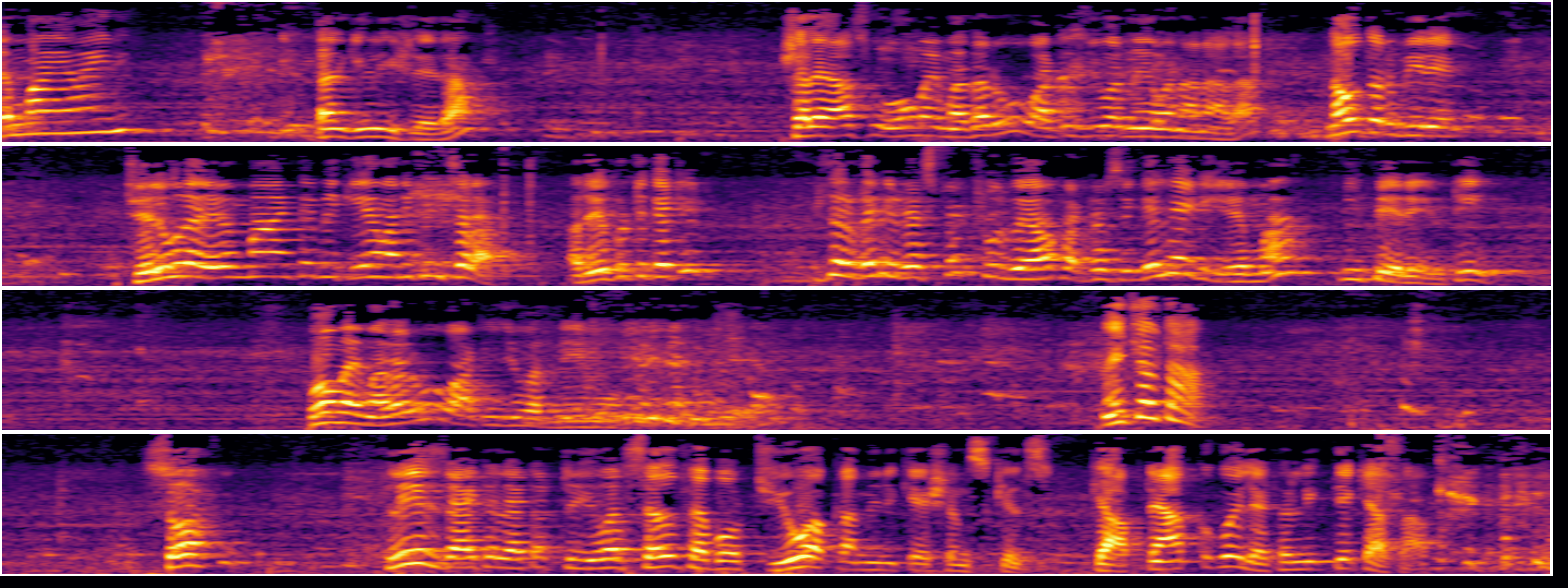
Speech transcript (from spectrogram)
ఏమ్మా ఏమైంది? దానికి English లేదా? Shall ask o my mother what is your name అని అనాలా? నవ్వుతారు మీరే. తెలుగులో ఏమ్మా అంటే మీకు ఏం అనిపించరా are able to get it it's a very respectful way of addressing a lady ఏమ్మా? నీ పేరేమిటి हु माई मदर वो वाट इज़ यूर नेम नहीं चलता। So please write a letter to yourself about your communication skills क्या, अपने आप को कोई लेटर लिखते क्या साहब?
